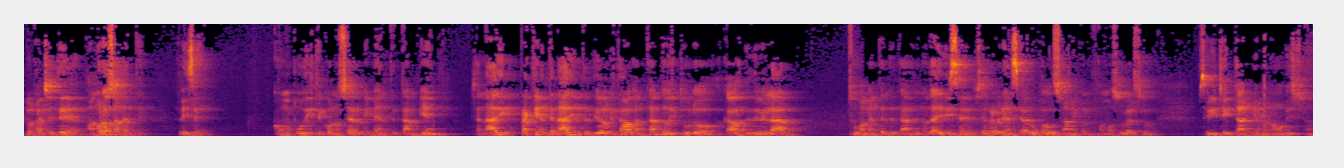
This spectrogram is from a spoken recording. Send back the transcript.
lo cachetea amorosamente. Le dice, ¿cómo pudiste conocer mi mente tan bien? O sea, nadie, prácticamente nadie entendió lo que estaba cantando y tú lo acabas de develar sumamente en detalle. ¿no? De ahí dice, se reverencia a Rupa Goswami con el famoso verso Sri Chaitanya Mano Avishtam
